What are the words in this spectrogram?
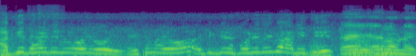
হাত দিয়ে দেখাই দিবি ওই ওই এই সময় ও এদিক দিয়ে পরে যাইবে আর ইতি এই নাই।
